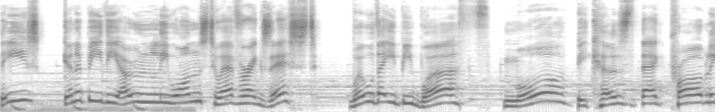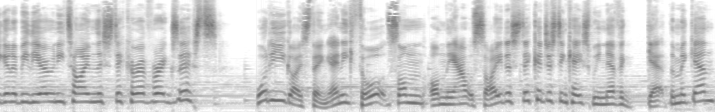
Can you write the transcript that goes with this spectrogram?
These going to be the only ones to ever exist. Will they be worth more because they're probably going to be the only time this sticker ever exists? What do you guys think? Any thoughts on, on the Outsider sticker just in case we never get them again?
